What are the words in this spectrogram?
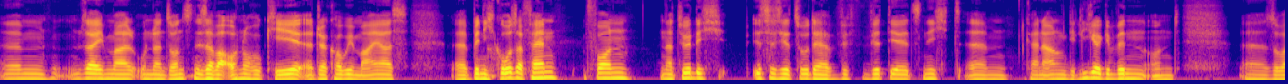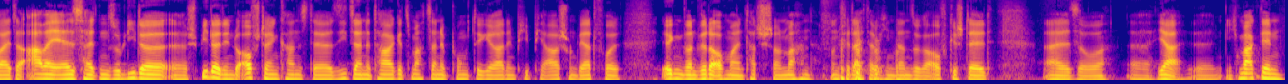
ähm, sag ich mal. Und ansonsten ist aber auch noch okay. Äh, Jacoby Myers äh, bin ich großer Fan von. Natürlich ist es jetzt so, der wird dir jetzt nicht, ähm, keine Ahnung, die Liga gewinnen und äh, so weiter. Aber er ist halt ein solider äh, Spieler, den du aufstellen kannst. Der sieht seine Targets, macht seine Punkte, gerade im PPA schon wertvoll. Irgendwann wird er auch mal einen Touchdown machen und vielleicht habe ich ihn dann sogar aufgestellt. Also äh, ja, äh, ich mag den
